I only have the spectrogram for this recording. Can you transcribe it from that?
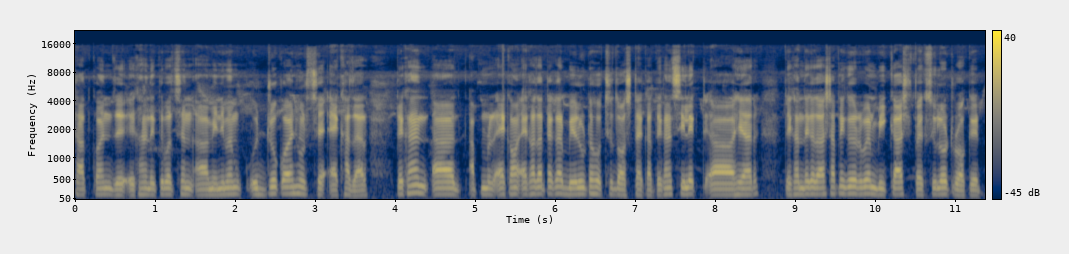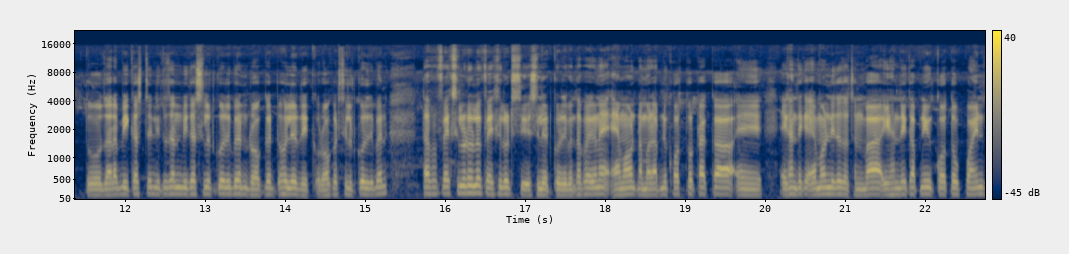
সাত কয়েন যে, এখানে দেখতে পাচ্ছেন মিনিমাম উইথড্র কয়েন হচ্ছে এক হাজার। তো এখানে আপনার এক হাজার টাকার ভ্যালুটা হচ্ছে দশ টাকা। তো এখানে সিলেক্ট হেয়ার তো এখান থেকে জাস্ট আপনি করবেন, বিকাশ ফ্যাক্সিলোট রকেট। তো যারা বিকাশটা নিতে চান, বিকাশ সিলেক্ট করে দেবেন, রকেট হলে রকেট সিলেক্ট করে দেবেন। তারপর ফ্যাক্সিলোট হলে ফ্যাক্সিলোট সিলেক্ট করে দেবেন। তারপর এখানে অ্যামাউন্ট নাম্বার আপনি কত টাকা এখান থেকে অ্যামাউন্ট নিতে চাচ্ছেন বা এখান থেকে আপনি কত পয়েন্ট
